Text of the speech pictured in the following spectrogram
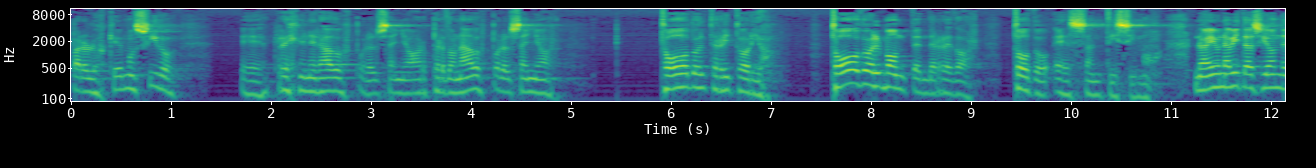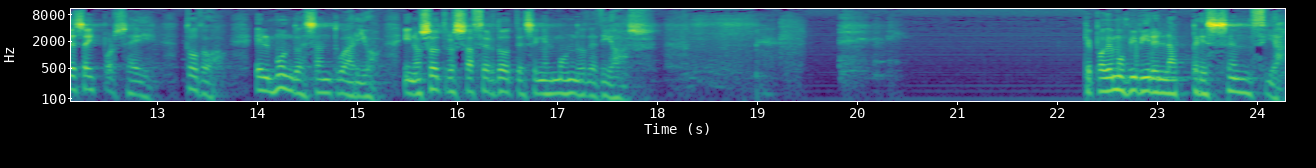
para los que hemos sido eh, regenerados por el Señor, perdonados por el Señor, todo el territorio, todo el monte en derredor, todo es santísimo. No hay una habitación de seis por seis, todo. El mundo es santuario y nosotros sacerdotes en el mundo de Dios. Que podemos vivir en la presencia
